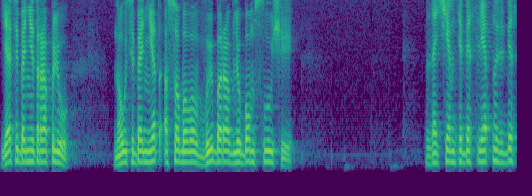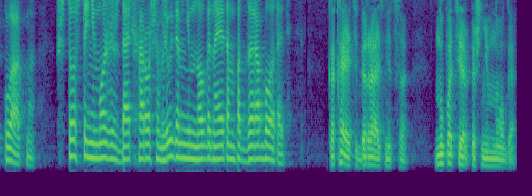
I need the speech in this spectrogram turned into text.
Я тебя не тороплю, но у тебя нет особого выбора в любом случае. Зачем тебе слепнуть бесплатно? Что ж ты не можешь дать хорошим людям немного на этом подзаработать? Какая тебе разница? Ну, потерпишь немного.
